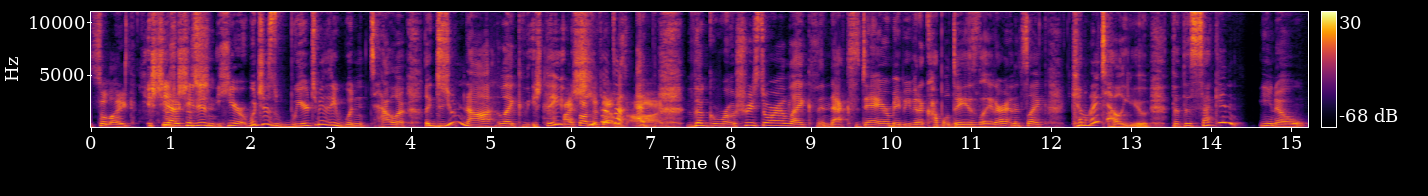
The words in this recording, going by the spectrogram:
So like, She, yeah, like, she this- didn't hear, which is weird to me that he wouldn't tell her. Like, did you not like? They. I thought that that was odd. The grocery store, like the next day, or maybe even a couple days later, and it's like, can I tell you that the second you know.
